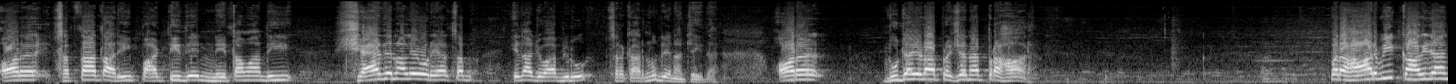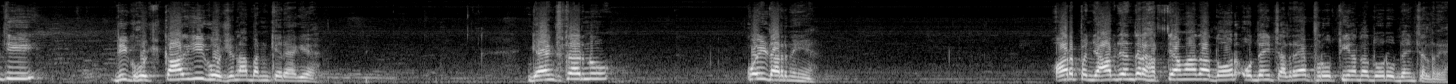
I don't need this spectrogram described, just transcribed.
ਔਰ ਸੱਤਾਧਾਰੀ ਪਾਰਟੀ ਦੇ ਨੇਤਾਵਾਂ ਦੀ ਸ਼ਾਇਦ ਦੇ ਨਾਲੇ ਹੋ ਰਿਹਾ ਸਭ। ਇਹਦਾ ਜਵਾਬ ਜ਼ਰੂਰ ਸਰਕਾਰ ਨੂੰ ਦੇਣਾ ਚਾਹੀਦਾ ਔਰ ਦੂਜਾ ਜਿਹੜਾ ਪ੍ਰਸ਼ਨ ਹੈ ਪ੍ਰਹਾਰ। ਪ੍ਰਹਾਰ ਵੀ ਕਾਗਜ਼ਾਂ 'ਚ ਹੀ ਦੀ ਘੋਸ਼ ਕਾਗਜ਼ੀ ਘੋਸ਼ਣਾ ਬਣ ਕੇ ਰਹਿ ਗਿਆ ਗੈਂਗਸਟਰ ਨੂੰ ਕੋਈ ਡਰ ਨਹੀਂ ਹੈ। ਔਰ ਪੰਜਾਬ ਦੇ ਅੰਦਰ ਹੱਤਿਆਵਾਂ ਦਾ ਦੌਰ ਉਦਾਂ ਹੀ ਚੱਲ ਰਿਹਾ, ਫਰੋਤੀਆਂ ਦਾ ਦੌਰ ਉਦਾਂ ਹੀ ਚੱਲ ਰਿਹਾ।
